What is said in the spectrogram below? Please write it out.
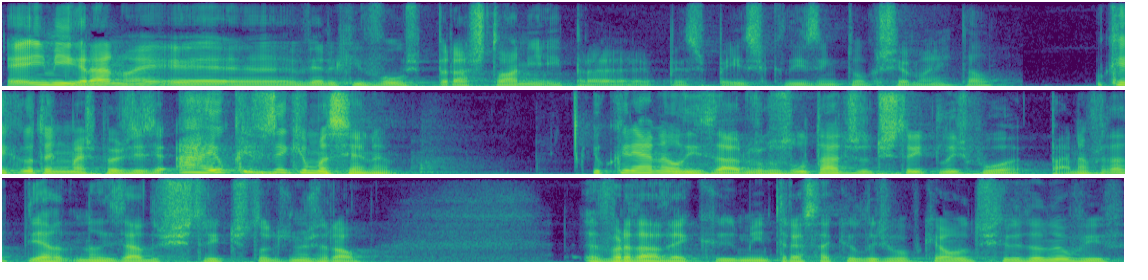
É emigrar, não é? É ver aqui voos para a Estónia e para, para esses países que dizem que estão a crescer bem e tal. O que é que eu tenho mais para vos dizer? Ah, eu queria fazer aqui uma cena. Eu queria analisar os resultados do Distrito de Lisboa. Pá, na verdade, podia analisar dos distritos todos no geral. A verdade é que me interessa aqui o Lisboa porque é o distrito onde eu vivo.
